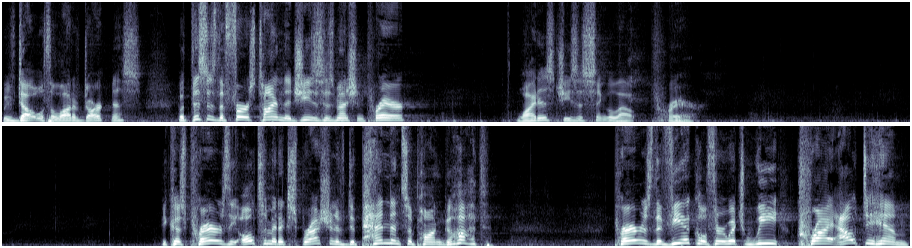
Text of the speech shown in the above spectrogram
We've dealt with a lot of darkness. But this is the first time that Jesus has mentioned prayer. Why does Jesus single out prayer? Because prayer is the ultimate expression of dependence upon God. Prayer is the vehicle through which we cry out to Him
